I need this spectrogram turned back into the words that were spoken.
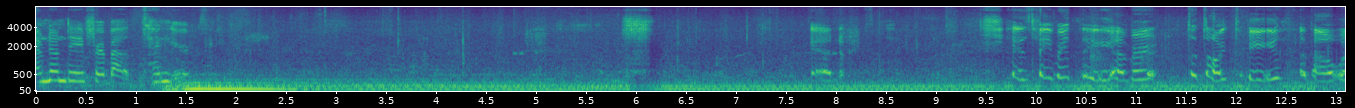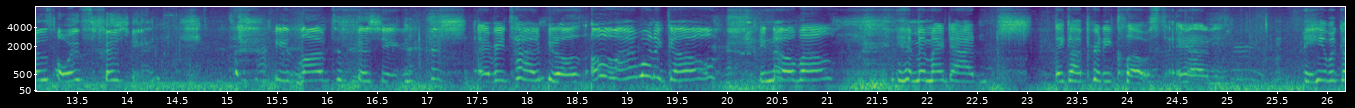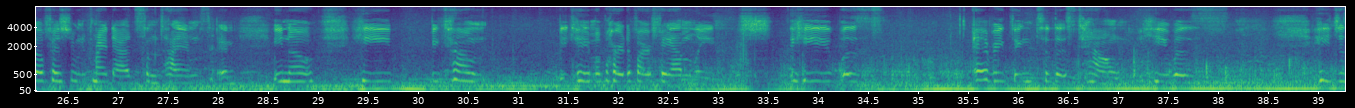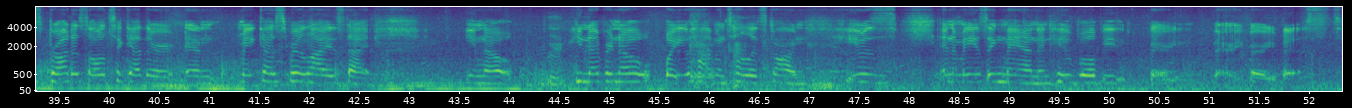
I've known Dave for about 10 years. And his favorite thing ever to talk to me about was always fishing. he loved fishing. Every time he goes, Oh, I want to go. You know, well, him and my dad, they got pretty close. And he would go fishing with my dad sometimes. And, you know, he become became a part of our family. He was everything to this town. He was he just brought us all together and make us realize that you know you never know what you have until it's gone. He was an amazing man and he will be very, very, very missed.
